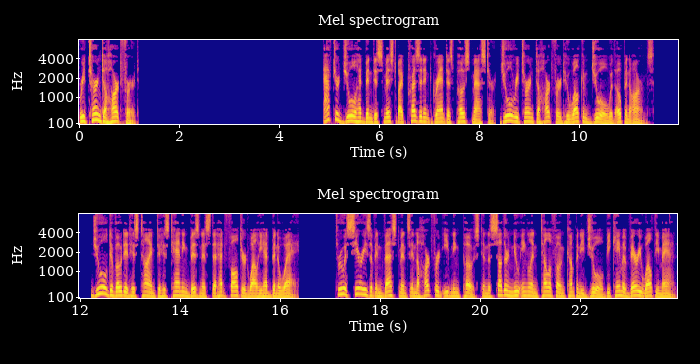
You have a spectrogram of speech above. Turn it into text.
Return to Hartford After Jewell had been dismissed by President Grant as postmaster, Jewell returned to Hartford who welcomed Jewell with open arms. Jewell devoted his time to his tanning business that had faltered while he had been away. Through a series of investments in the Hartford Evening Post and the Southern New England Telephone Company Jewell became a very wealthy man.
